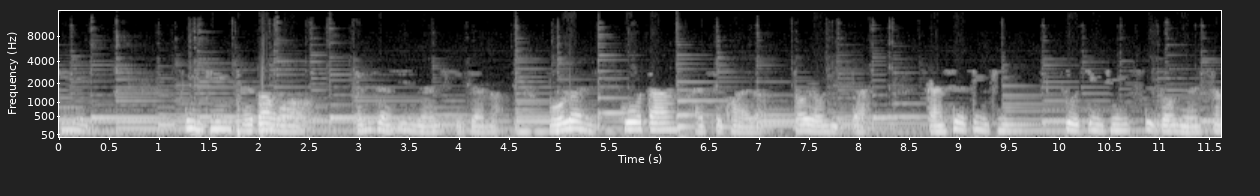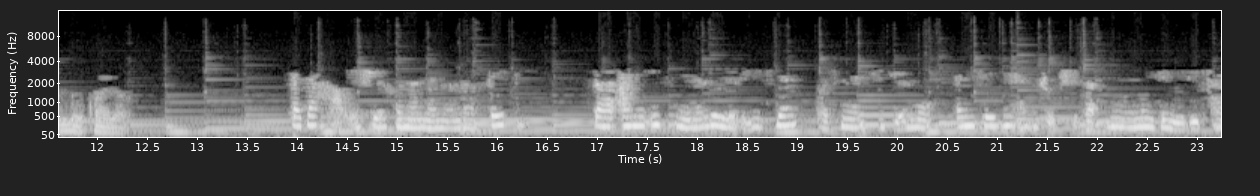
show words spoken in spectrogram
经理，静听陪伴我整整一年时间了，无论孤单还是快乐，都有你在。感谢静听，祝静听四周年生日快乐！大家好，我是河南南阳的菲比。在二零一四年的六月的一天，我听了一期节目，NJ 依然主持的《因为梦见你离开》，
